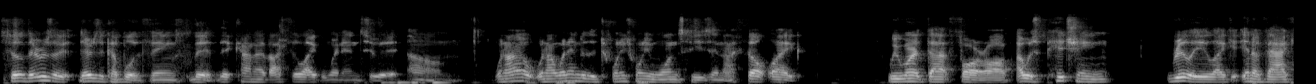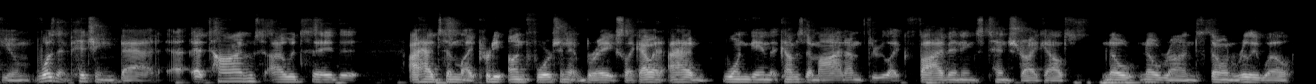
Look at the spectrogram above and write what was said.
So there was a there's a couple of things that that kind of I feel like went into it. Um, when I when I went into the 2021 season, I felt like we weren't that far off. I was pitching really like in a vacuum. wasn't pitching bad. At, at times, I would say that I had some like pretty unfortunate breaks. Like I, I had one game that comes to mind. I'm through like five innings, ten strikeouts, no no runs, throwing really well.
